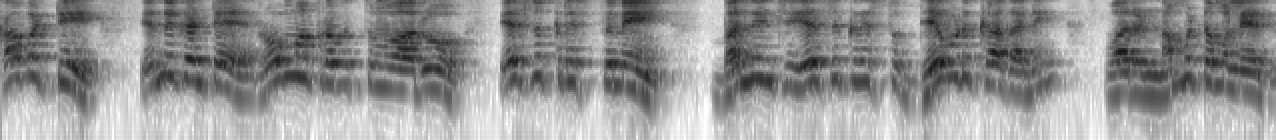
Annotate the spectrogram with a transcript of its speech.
కాబట్టి ఎందుకంటే రోమా ప్రభుత్వం వారు యేసుక్రీస్తుని బంధించి యేసుక్రీస్తు దేవుడు కాదని వారు నమ్మటం లేదు.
